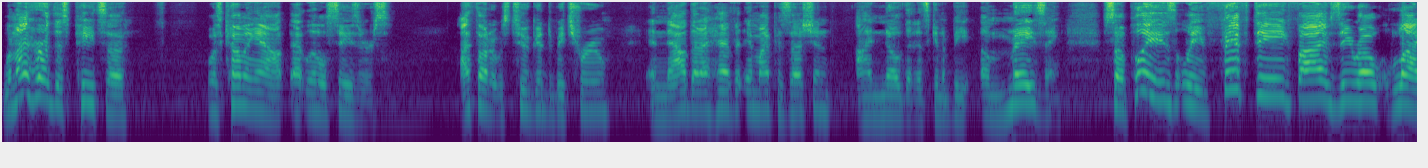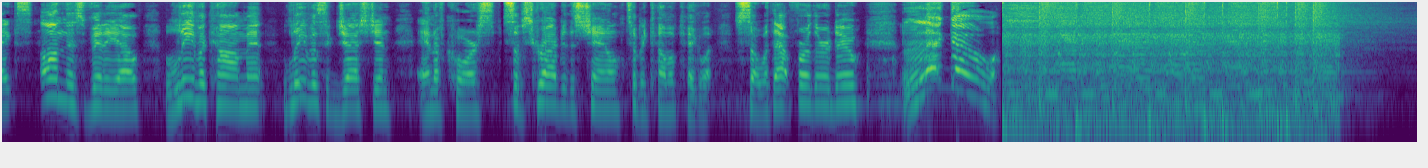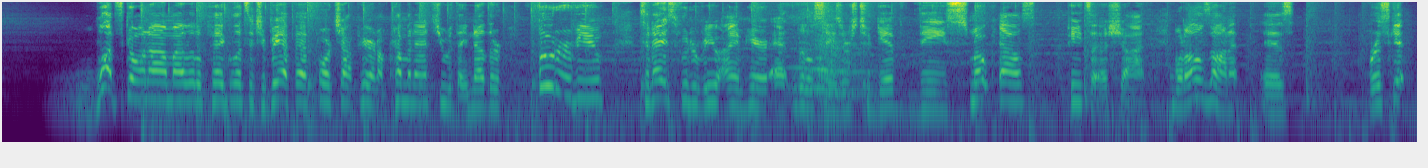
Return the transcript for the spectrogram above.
When I heard this pizza was coming out at Little Caesars, I thought it was too good to be true. And now that I have it in my possession, I know that it's going to be amazing. So please leave 50, 50 likes on this video. Leave a comment, leave a suggestion, and of course, subscribe to this channel to become a piglet. So without further ado, let go! What's going on, my little piglets? It's your BFF Pork Chop here, and I'm coming at you with another food review. Today's food review, I am here at Little Caesars to give the Smokehouse Pizza a shot. What all's on it is brisket,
